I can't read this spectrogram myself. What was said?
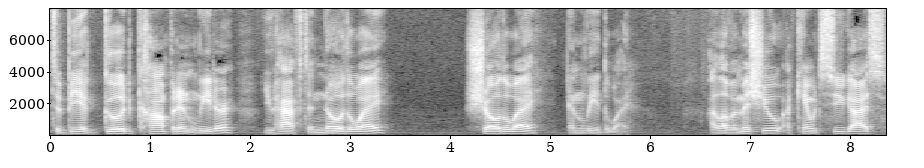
to be a good, competent leader, you have to know the way, show the way, and lead the way. I love and miss you. I can't wait to see you guys.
